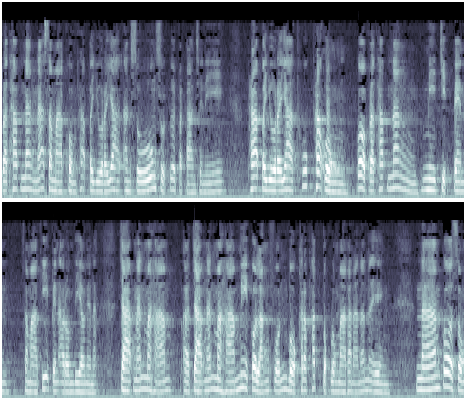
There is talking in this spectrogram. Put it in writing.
ประทับนั่งณสมาคมพระประยุรญาตอันสูงสุดด้วยประการชนีพระประยุรญาตทุกพระองค์ ก็ประทับนั่งมีจิตเป็นสมาธิเป็นอารมณ์เดียวเนี่ยนะจากนั้นมหาจากนั้นมหาเมฆก็หลังฝนโบกครพัดตกลงมาขนาดนั้นเอง น้ำก็ส่ง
